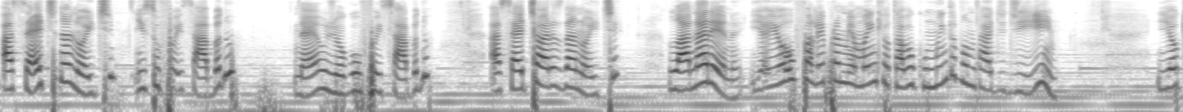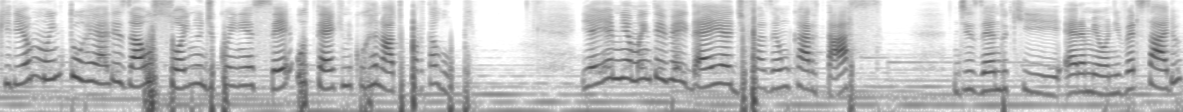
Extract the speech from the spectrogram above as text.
às 7 da noite. Isso foi sábado, né? O jogo foi sábado, às 7 horas da noite, lá na arena. E aí eu falei pra minha mãe que eu tava com muita vontade de ir. E eu queria muito realizar o sonho de conhecer o técnico Renato Portaluppi. E aí a minha mãe teve a ideia de fazer um cartaz dizendo que era meu aniversário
